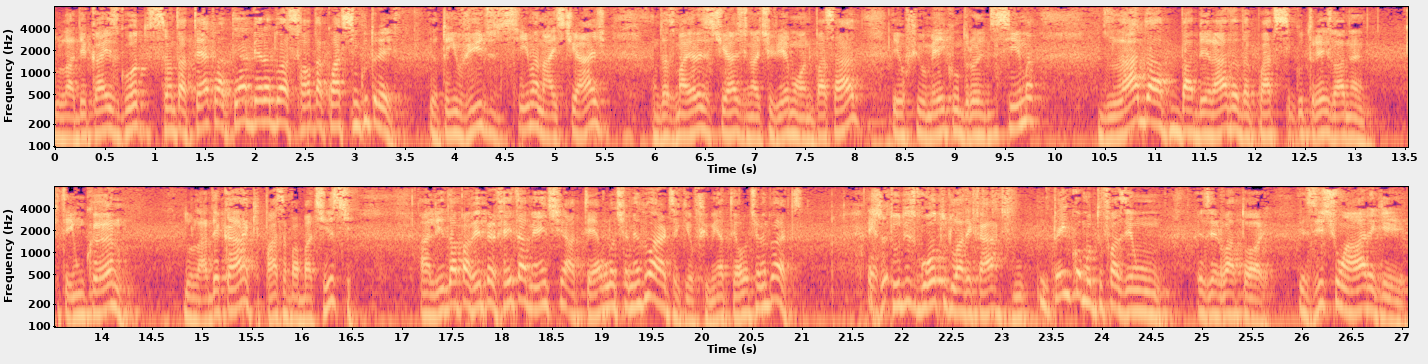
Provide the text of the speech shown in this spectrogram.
Do lado de cá, esgoto de Santa Tecla até a beira do asfalto da 453. Eu tenho vídeos de cima na estiagem, uma das maiores estiagens que nós tivemos ano passado. Eu filmei com o drone de cima, lá da, da beirada da 453, lá, né? Que tem um cano, do lado de cá, que passa para Batiste. Ali dá para ver perfeitamente até o loteamento do Artes aqui. Eu filmei até o loteamento do Artes. É tudo esgoto do lado de cá. Não tem como tu fazer um reservatório. Existe uma área que,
